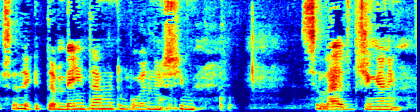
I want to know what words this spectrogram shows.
Essa daqui também tá muito boa nesse esse ladinho ali.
